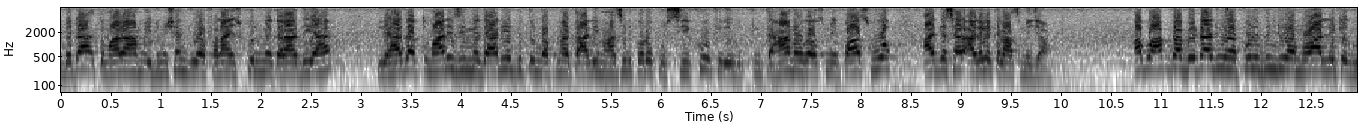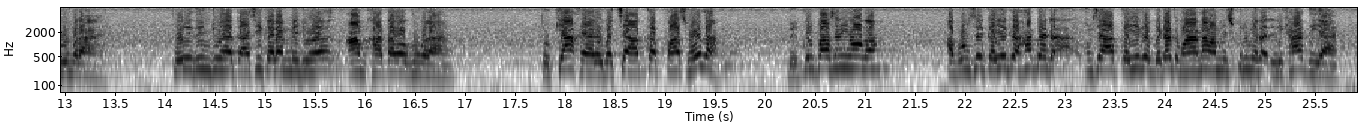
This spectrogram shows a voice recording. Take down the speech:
बेटा तुम्हारा हम एडमिशन जो है फ़लाँ स्कूल में करा दिया है। लिहाजा अब तुम्हारी ज़िम्मेदारी है कि तुम अपना तालीम हासिल करो, कुछ सीखो, फिर इम्तहान होगा, उसमें पास हुआ। आगे सर, अगले क्लास में जाओ। अब आपका बेटा जो है पूरे दिन जो है मोबाइल लेके घूम रहा है। पूरे दिन जो है काशी करम में जो है आम खाता हुआ घूम रहा है। तो क्या ख्याल है, बच्चा आपका पास होगा? बिल्कुल पास नहीं होगा। अब उनसे कहिएगा हाँ बेटा, उनसे आप कहिएगा बेटा तुम्हारा नाम हमने स्कूल में लिखा दिया है।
